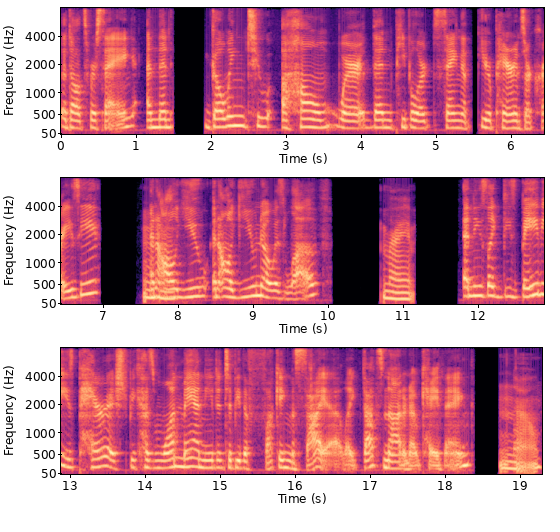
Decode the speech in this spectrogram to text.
adults were saying and then going to a home where then people are saying that your parents are crazy and Mhm. all you and all you know is love right. and these like these babies perished because one man needed to be the fucking messiah like that's not an okay thing No.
